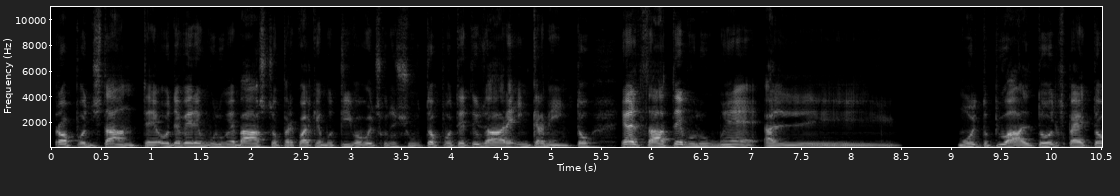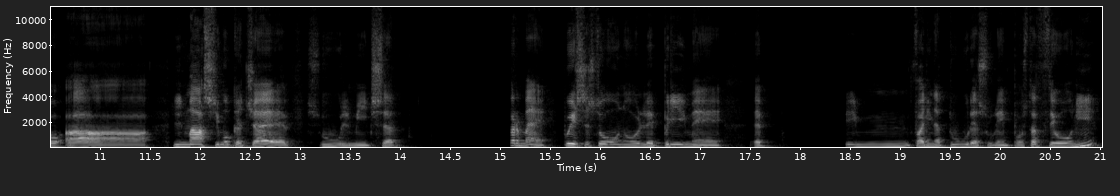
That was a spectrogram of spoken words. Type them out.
troppo distante o di avere un volume basso per qualche motivo voi sconosciuto, potete usare incremento e alzate il volume al molto più alto rispetto al massimo che c'è sul mixer. Per me queste sono le prime eh, infarinature sulle impostazioni.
